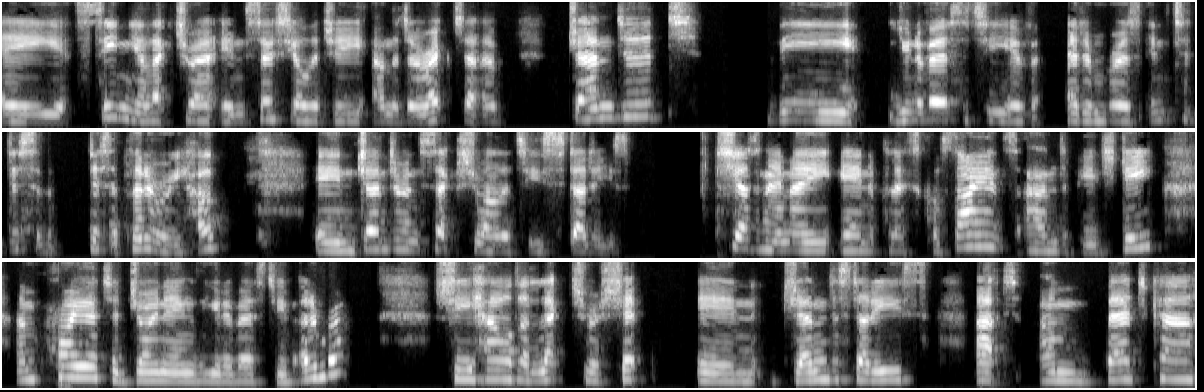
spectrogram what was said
a senior lecturer in sociology and the director of GenderEd the University of Edinburgh's interdisciplinary hub in gender and sexuality studies. She has an MA in political science and a PhD, and prior to joining the University of Edinburgh, she held a lectureship in gender studies at Ambedkar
